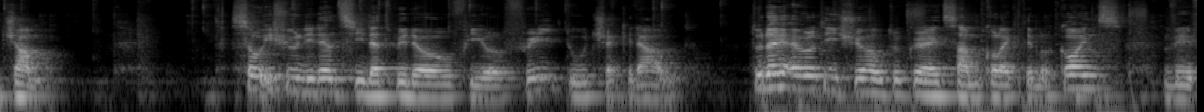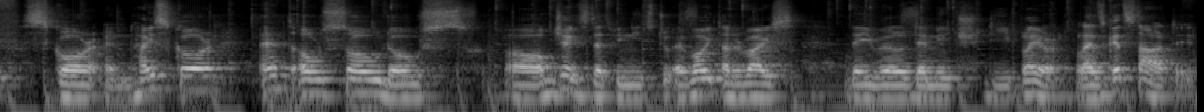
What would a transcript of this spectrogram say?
jump. So if you didn't see that video, feel free to check it out. Today I will teach you how to create some collectible coins with score and high score and also those uh, objects that we need to avoid otherwise they will damage the player. Let's get started.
